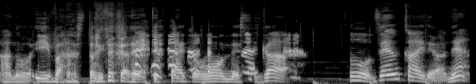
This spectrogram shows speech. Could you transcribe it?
あの、いいバランス取りながらやっていきたいと思うんですが、そう、前回ではね、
